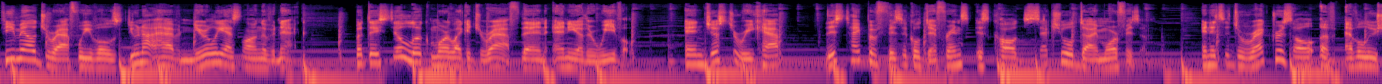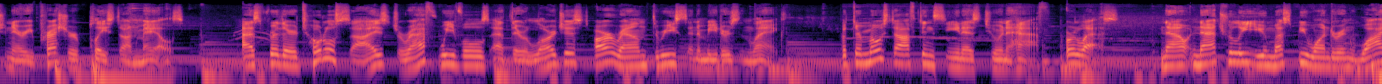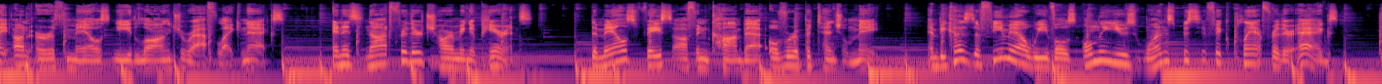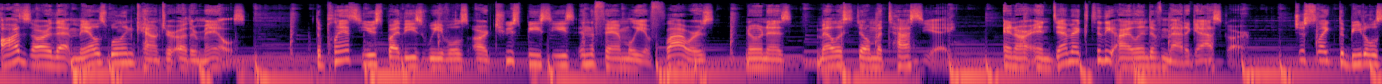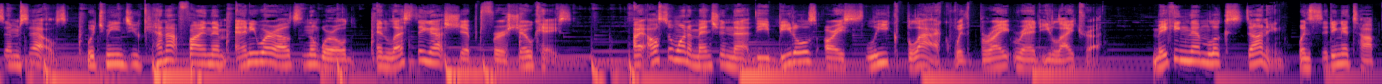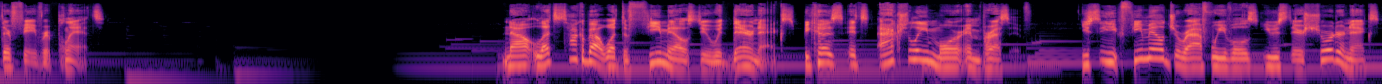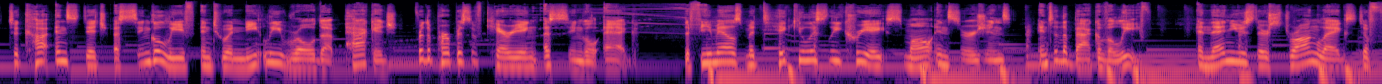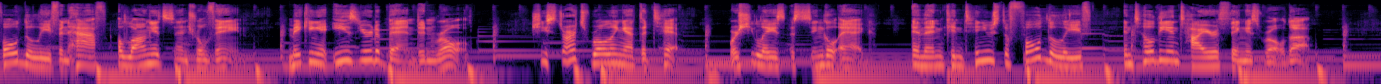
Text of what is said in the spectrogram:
Female giraffe weevils do not have nearly as long of a neck, but they still look more like a giraffe than any other weevil. And just to recap, this type of physical difference is called sexual dimorphism, and it's a direct result of evolutionary pressure placed on males. As for their total size, giraffe weevils at their largest are around 3 centimeters in length, but they're most often seen as 2.5 or less. Now, naturally, you must be wondering why on earth males need long giraffe like necks. And it's not for their charming appearance. The males face off in combat over a potential mate, and because the female weevils only use one specific plant for their eggs, odds are that males will encounter other males. The plants used by these weevils are two species in the family of flowers known as Melastomataceae and are endemic to the island of Madagascar just like the beetles themselves, which means you cannot find them anywhere else in the world unless they got shipped for a showcase. I also want to mention that the beetles are a sleek black with bright red elytra, making them look stunning when sitting atop their favorite plants. Now, let's talk about what the females do with their necks, because it's actually more impressive. You see, female giraffe weevils use their shorter necks to cut and stitch a single leaf into a neatly rolled up package for the purpose of carrying a single egg. The females meticulously create small insertions into the back of a leaf, and then use their strong legs to fold the leaf in half along its central vein, making it easier to bend and roll. She starts rolling at the tip, where she lays a single egg, and then continues to fold the leaf until the entire thing is rolled up.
